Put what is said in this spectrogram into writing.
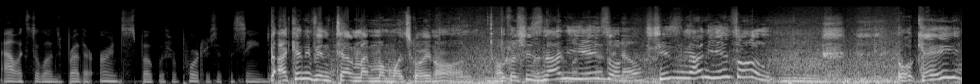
Alex DeLone's brother Ernst spoke with reporters at the scene. I can't even tell my mom what's going on because she's nine years old. She's nine years old. Okay?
